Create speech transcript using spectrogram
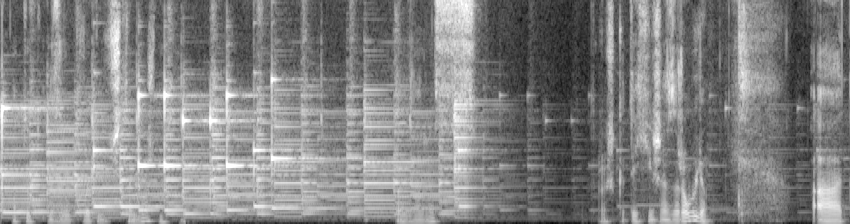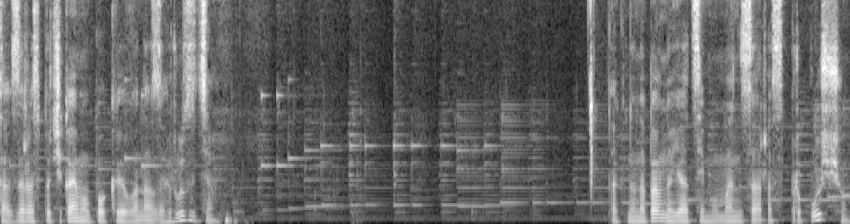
а тут звук виключити можна? Зараз трошки тихіше зроблю. А, так, зараз почекаємо, поки вона загрузиться. Так, ну напевно, я цей момент зараз пропущу.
